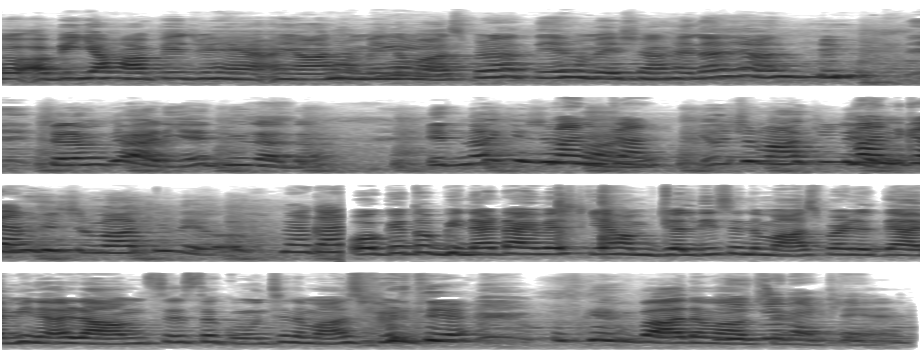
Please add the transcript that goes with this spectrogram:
तो अभी यहाँ पे जो है अयान हमें नमाज़ पढ़ाते हैं हमेशा है ना अयान? शर्म क्यों आ रही है इतनी ज़्यादा? इतना क्यों शर्मा शर्मा क्यों दे ओके तो बिना टाइम वेस्ट किया हम जल्दी से नमाज़ पढ़ लेते हैं। आई मीन आराम से सुकून से नमाज़ पढ़ते हैं। उसके बाद हम आपसे मिलते हैं।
